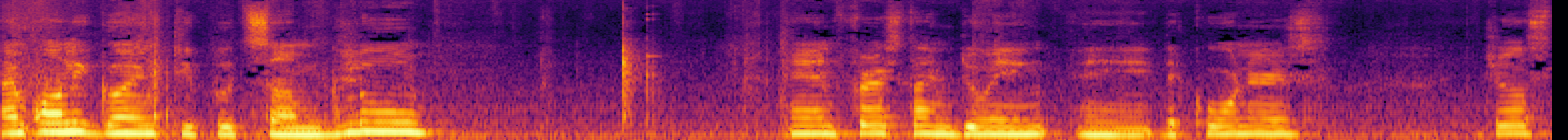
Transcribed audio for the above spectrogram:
I'm only going to put some glue. And first I'm doing uh, the corners. Just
